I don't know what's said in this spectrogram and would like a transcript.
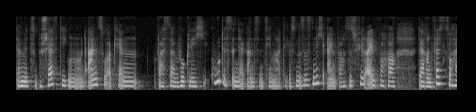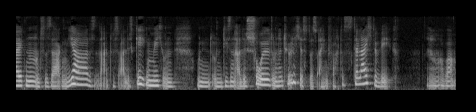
damit zu beschäftigen und anzuerkennen, was da wirklich Gutes in der ganzen Thematik ist. Und es ist nicht einfach. Es ist viel einfacher, daran festzuhalten und zu sagen, ja, das ist, alles gegen mich und, und, und die sind alles schuld. Und natürlich ist das einfach. Das ist der leichte Weg. Ja, aber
